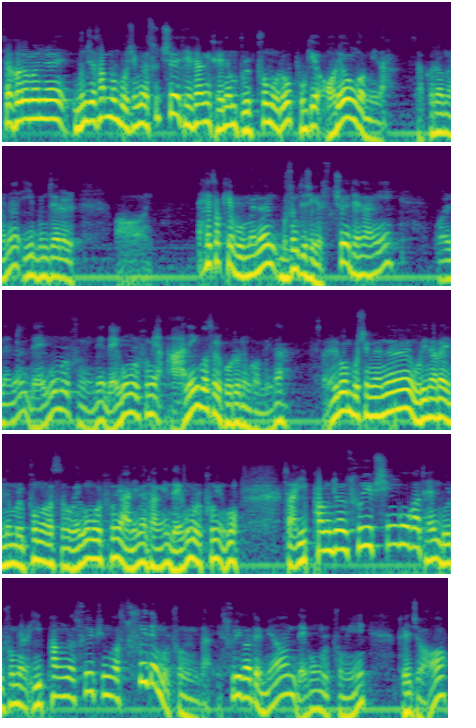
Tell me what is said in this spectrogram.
자 그러면은 문제 3번 보시면 수출의 대상이 되는 물품으로 보기 어려운 겁니다. 자 그러면은 이 문제를 어, 해석해 보면은 무슨 뜻이겠어요? 수출의 대상이 원래는 내국 물품인데 내국 물품이 아닌 것을 고르는 겁니다. 자 1번 보시면은 우리나라에 있는 물품으로서 외국 물품이 아니면 당연히 내국 물품이고 자 입항 전 수입 신고가 된 물품이 아니라 입항 전 수입 신고가 수리된 물품입니다. 수리가 되면 내국 물품이 되죠.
